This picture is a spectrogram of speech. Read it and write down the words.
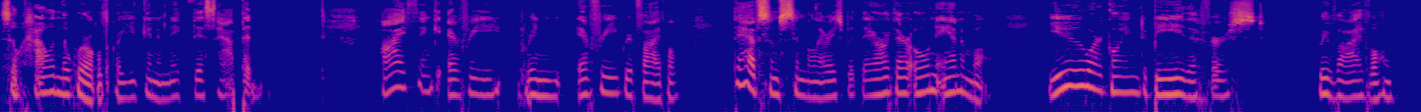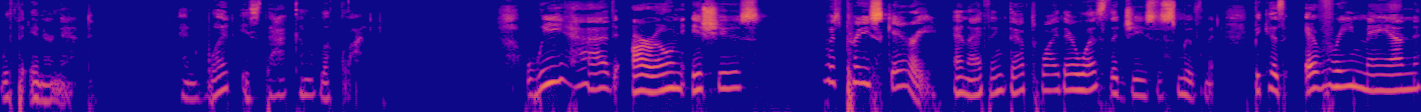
So how in the world are you going to make this happen? I think every every revival, they have some similarities, but they are their own animal. You are going to be the first revival with the internet. And what is that going to look like? We had our own issues. It was pretty scary. And I think that's why there was the Jesus movement, because every man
